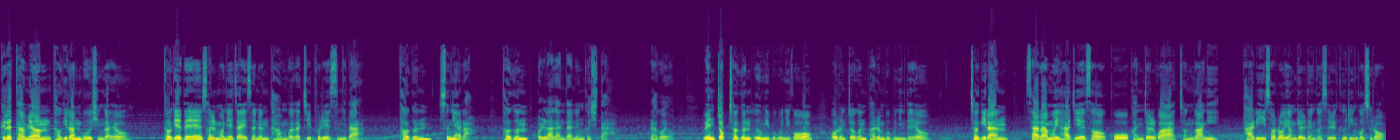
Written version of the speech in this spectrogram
그렇다면 덕이란 무엇인가요? 덕에 대해 설문해자에서는 다음과 같이 풀이했습니다. 덕은 승야라. 덕은 올라간다는 것이다. 라고요. 왼쪽 척은 의미 부분이고 오른쪽은 발음 부분인데요. 척이란 사람의 하지에서 고관절과 정강이 발이 서로 연결된 것을 그린 것으로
